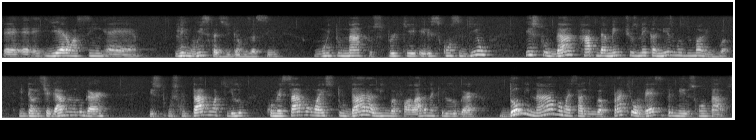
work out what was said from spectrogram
é, é, e eram assim é, linguistas, digamos assim, muito natos, porque eles conseguiam estudar rapidamente os mecanismos de uma língua. Então eles chegavam em um lugar, escutavam aquilo, começavam a estudar a língua falada naquele lugar, dominavam essa língua para que houvesse primeiros contatos.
